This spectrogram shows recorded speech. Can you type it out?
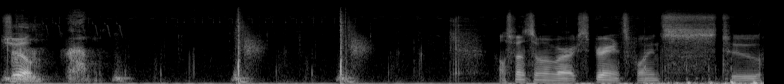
Chill. I'll spend some of our experience points to...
